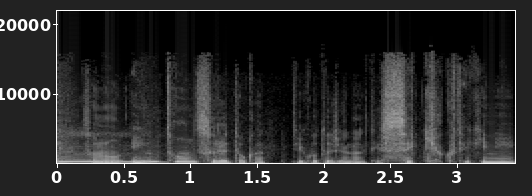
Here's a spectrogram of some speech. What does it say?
うん。その隠遁するとかっていうことじゃなくて積極的に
